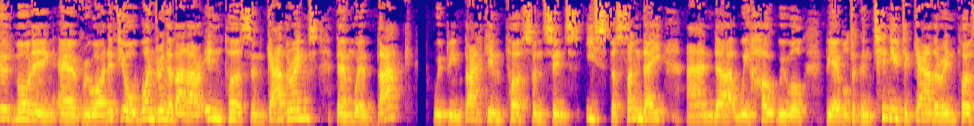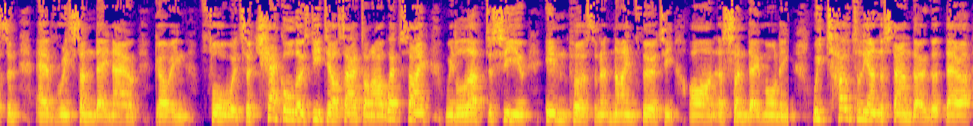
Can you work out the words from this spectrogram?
Good morning, everyone. If you're wondering about our in-person gatherings, then we're back. We've been back in person since Easter Sunday and uh, we hope we will be able to continue to gather in person every Sunday now going forward. So check all those details out on our website. We'd love to see you in person at 9.30 on a Sunday morning. We totally understand though that there are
